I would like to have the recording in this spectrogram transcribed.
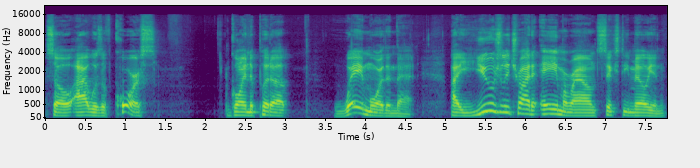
So I was, of course, going to put up way more than that. I usually try to aim around 60 million,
